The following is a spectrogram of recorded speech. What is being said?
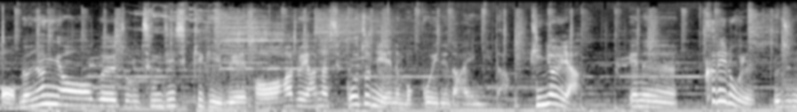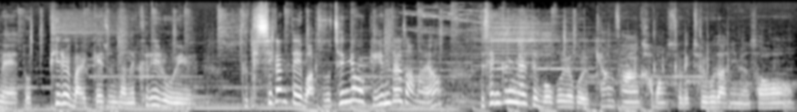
어, 면역력을 좀 증진시키기 위해서 하루에 하나씩 꾸준히 얘는 먹고 있는 아이입니다. 빈혈약, 얘는 크릴 오일, 요즘에 또 피를 맑게 해준다는 크릴 오일. 그렇게 시간대에 맞춰서 챙겨 먹기 힘들잖아요. 생각날 때 먹으려고 이렇게 항상 가방 속에 들고 다니면서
